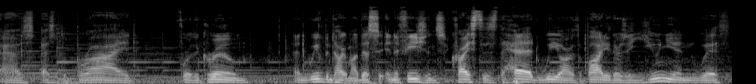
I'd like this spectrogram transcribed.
as, as the bride for the groom. And we've been talking about this in Ephesians. Christ is the head, we are the body. There's a union with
